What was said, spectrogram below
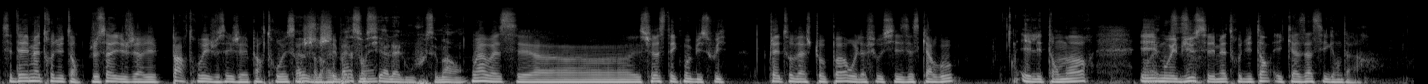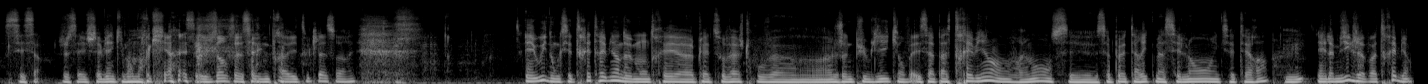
C'était Les Maîtres du Temps. Je sais, j'avais pas retrouvé. Je sais que j'avais pas retrouvé ça. Ah, je l'aurais pas associé à Lalou. C'est marrant. Ouais, ouais, c'est euh... celui-là, c'était avec Moebius, oui. Planète sauvage Topor où il a fait aussi les escargots et les temps morts. Et ouais, Moebius, c'est les maîtres du temps. Et Casa, c'est Gandar. C'est ça. Je sais, je sais bien qu'il m'en manquait un. C'est genre que ça, ça allait me travailler toute la soirée. Et oui, donc c'est très très bien de montrer euh, Sauvage, je trouve, un jeune public. Et ça passe très bien, hein, vraiment. Ça peut être à rythme assez lent, etc. Mm. Et la musique, je la vois très bien,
